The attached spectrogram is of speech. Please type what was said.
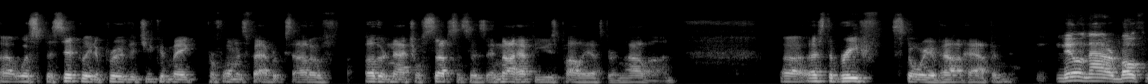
uh, was specifically to prove that you could make performance fabrics out of other natural substances and not have to use polyester and nylon. Uh, that's the brief story of how it happened. Neil and I are both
